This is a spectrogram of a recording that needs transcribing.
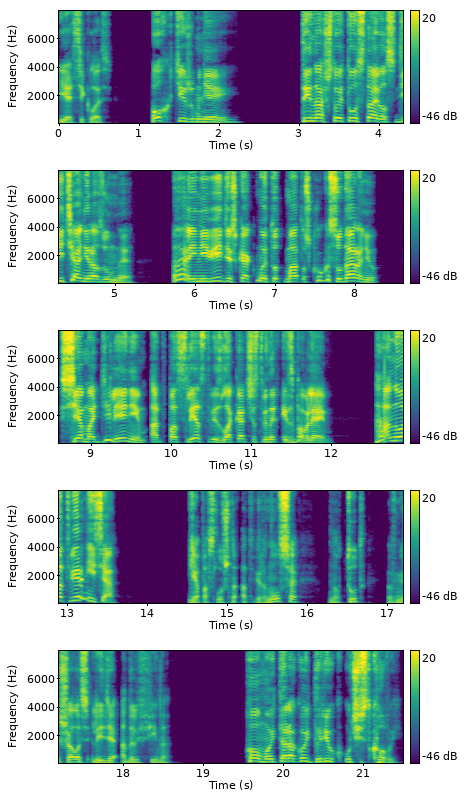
и осеклась. Ох, ти же мне! Ты на что это уставился, дитя неразумное? А и не видишь, как мы тут матушку-государыню всем отделением от последствий злокачественных избавляем? А ну, отвернися!» Я послушно отвернулся, но тут вмешалась Лидия Адольфина. «О, мой дорогой дрюк участковый,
